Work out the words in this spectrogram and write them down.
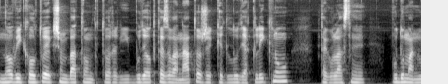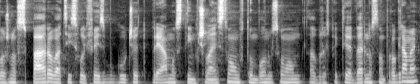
nový call to action button, ktorý bude odkazovať na to, že keď ľudia kliknú, tak vlastne budú mať možnosť spárovať si svoj Facebook účet priamo s tým členstvom v tom bonusovom alebo respektíve vernostnom programe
